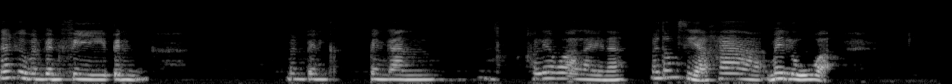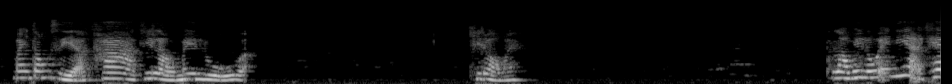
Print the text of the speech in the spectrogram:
นั่นคือมันเป็นฟรีเป็น มันเป็นเป็นการเขาเรียกว่าอะไรนะ ไม่ต้องเสียค่าไม่รู้อะ ไม่ต้องเสียค่าที่เราไม่รู้อะ คิดออกไหมเราไม่รู้ไอ้เนี่ยแค่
